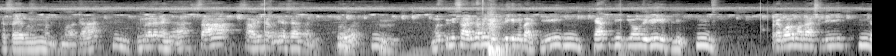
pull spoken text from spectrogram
आहे. कसं आहे म्हणून म्हणतो मला का? तुम्हाला काय सांगा सहा साडेसात अशा झाली बरोबर? मग तुम्ही साडेसात घेतली की नाही बारकी? ह्यात ती किंवा वेगळी घेतली. प्रबळ मग असली तर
